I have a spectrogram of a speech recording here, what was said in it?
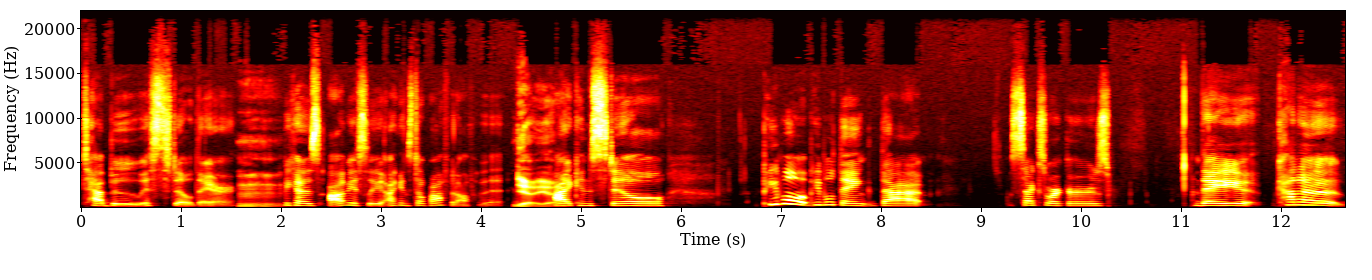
taboo is still there Mm-hmm. because obviously I can still profit off of it. Yeah, yeah, I can still people people think that sex workers they kind of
